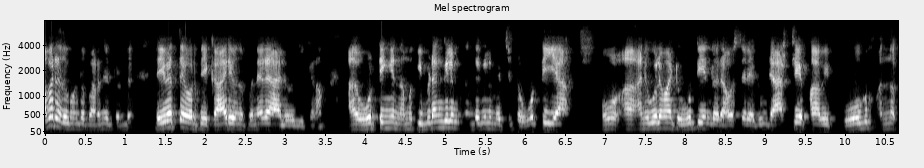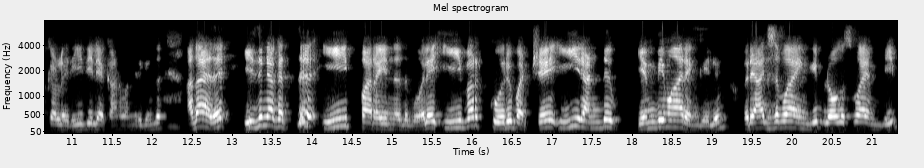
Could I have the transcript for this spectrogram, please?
അവരതുകൊണ്ട് പറഞ്ഞിട്ടുണ്ട് ദൈവത്തെ ഓർത്ത് ഈ കാര്യം ഒന്ന് പുനരാലോചിക്കണം. ആ വോട്ടിങ് നമുക്ക് ഇവിടെങ്കിലും എന്തെങ്കിലും വെച്ചിട്ട് വോട്ട് ചെയ്യാം. അനുകൂലമായിട്ട് വോട്ട് ചെയ്യേണ്ട ഒരു അവസ്ഥയിലേക്കും രാഷ്ട്രീയ ഭാവി പോകും എന്നൊക്കെയുള്ള രീതിയിലേക്കാണ് വന്നിരിക്കുന്നത്. അതായത് ഇതിനകത്ത് ഈ പറയുന്നത് പോലെ ഇവർക്കൊരു പക്ഷേ ഈ രണ്ട് എം പിമാരെങ്കിലും രാജ്യസഭ എം പിയും ലോക്സഭ എം പിയും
